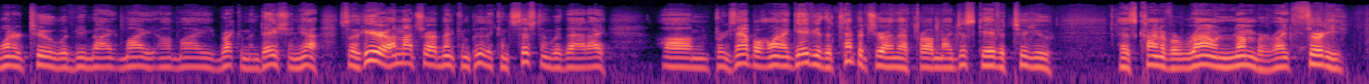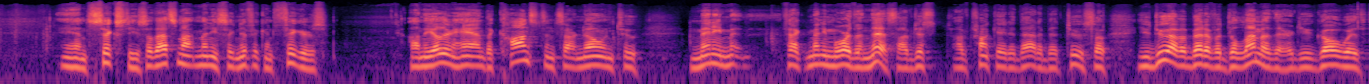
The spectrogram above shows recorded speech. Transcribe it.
one or two would be my, my, uh, my recommendation, yeah. So here, I'm not sure I've been completely consistent with that. I, um, for example, when I gave you the temperature on that problem, I just gave it to you as kind of a round number, right? 30 and 60, so that's not many significant figures. On the other hand, the constants are known to many, in fact, many more than this. I've just, I've truncated that a bit too. So you do have a bit of a dilemma there. Do you go with,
